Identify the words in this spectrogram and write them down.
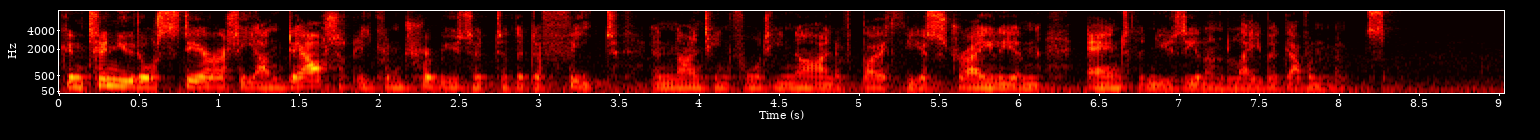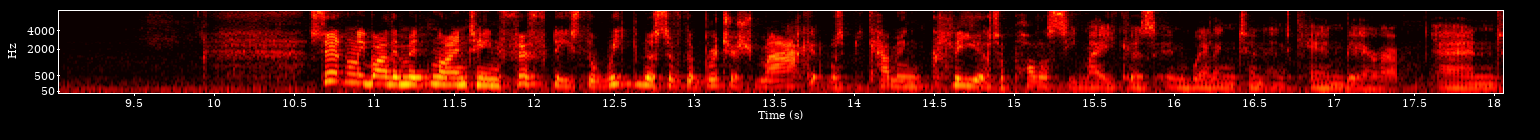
Continued austerity undoubtedly contributed to the defeat in 1949 of both the Australian and the New Zealand Labour governments. Certainly by the mid 1950s, the weakness of the British market was becoming clear to policymakers in Wellington and Canberra. And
